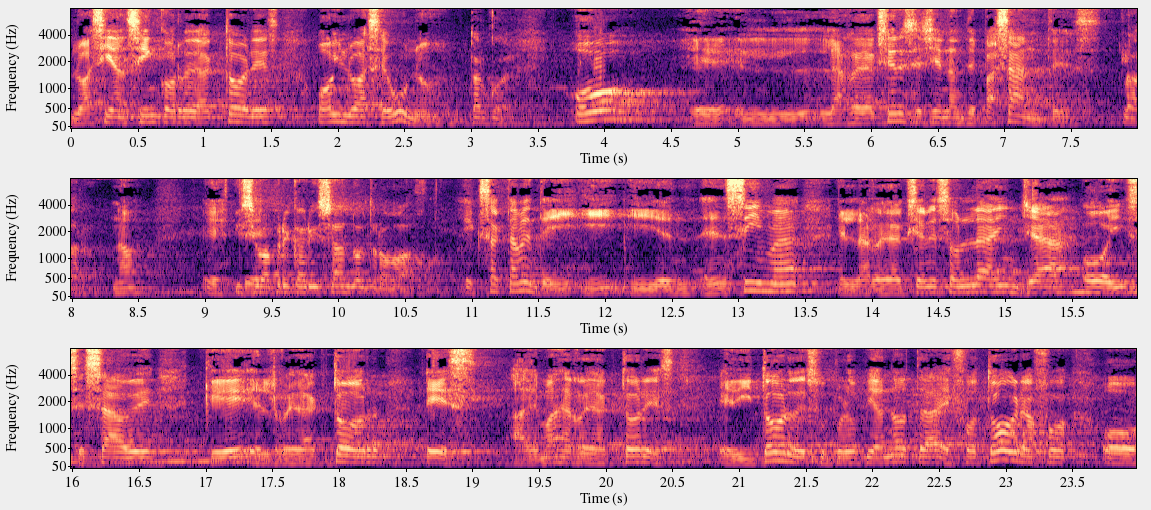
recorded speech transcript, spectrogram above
lo hacían cinco redactores, hoy lo hace uno. Tal cual. O eh, las redacciones se llenan de pasantes. Claro. ¿no? Y se este, va precarizando el trabajo. Exactamente, y, encima en las redacciones online ya hoy se sabe que el redactor es, además de redactor, es editor de su propia nota, es fotógrafo o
